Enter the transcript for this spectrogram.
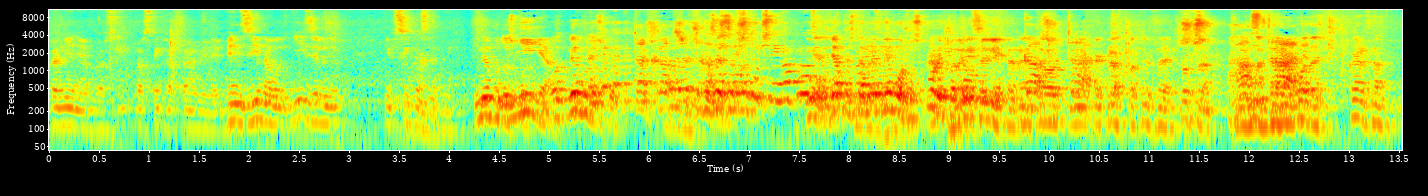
хранення прос- простих автомобілів. Бензинових, дизельних і всіх остальних. Не буду спорити. Ніяк. От не буду Это спорити. такой Так, э, а, что касается- штучный вопрос. Ні, я просто не, не можу спорити, тому Лариса що Викторовна, Газ это вот травит. как раз подтверждает то, что Газ надо травит. работать в каждом э,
